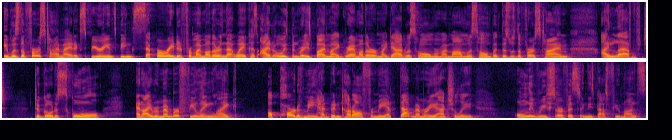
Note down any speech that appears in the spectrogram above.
it was the first time I had experienced being separated from my mother in that way because I'd always been raised by my grandmother or my dad was home or my mom was home. But this was the first time I left to go to school. And I remember feeling like a part of me had been cut off from me. And that memory actually only resurfaced in these past few months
